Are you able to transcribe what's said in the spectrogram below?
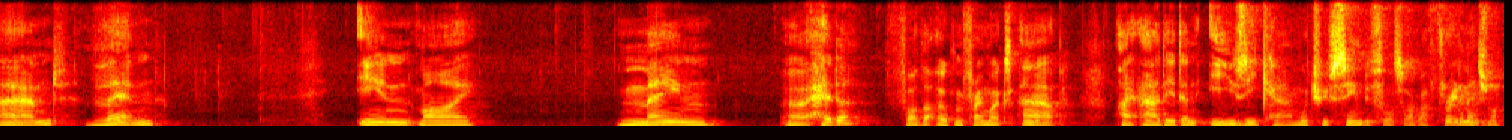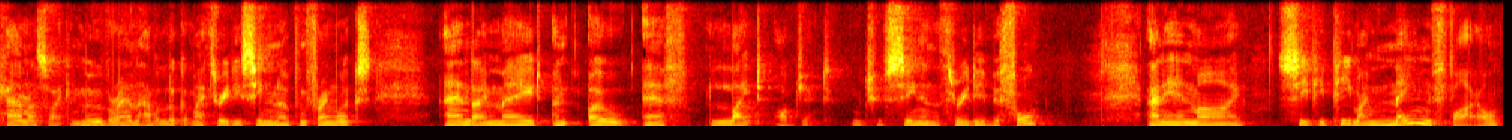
And then in my main uh, header for the Open Frameworks app, I added an easy cam, which we've seen before. So I've got a three-dimensional camera so I can move around and have a look at my 3D scene in Open Frameworks and I made an OF light object, which we've seen in the 3D before. And in my CPP, my main file,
